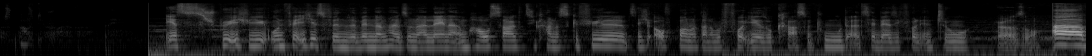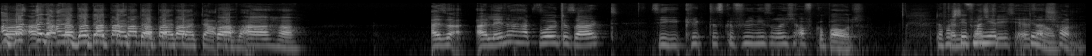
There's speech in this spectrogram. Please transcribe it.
Lust mehr auf die Folge. Jetzt spüre ich, wie unfair ich es finde, wenn dann halt so eine Alena im Haus sagt, sie kann das Gefühl sich aufbauen und dann aber vor ihr so krasse tut, als wäre sie voll into her so. Aber, Aber- aber- aber- aber- aber- aber- aber- aha. Also Alena hat wohl gesagt, sie kriegt das Gefühl nicht so richtig aufgebaut. Da Dann versteht man verstehe jetzt, ich Elsa genau, schon.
